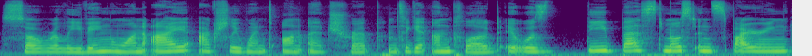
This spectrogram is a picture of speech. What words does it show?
so relieving. When I actually went on a trip to get unplugged, it was the best, most inspiring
